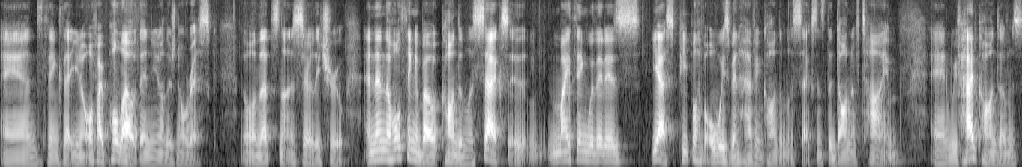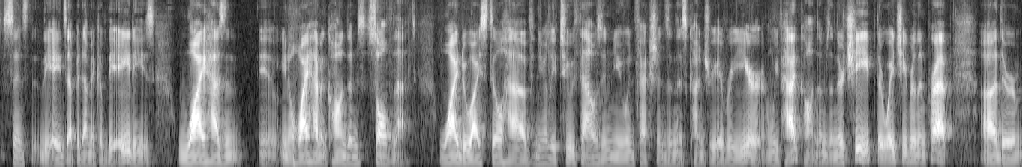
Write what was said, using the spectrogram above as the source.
and think that, you know, if I pull out, then, you know, there's no risk. Well, that's not necessarily true. And then the whole thing about condomless sex, uh, my thing with it is yes, people have always been having condomless sex since the dawn of time. And we've had condoms since the AIDS epidemic of the 80s. Why hasn't, you know, why haven't condoms solved that? Why do I still have nearly 2,000 new infections in this country every year? And we've had condoms, and they're cheap. They're way cheaper than PrEP. Uh, they're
